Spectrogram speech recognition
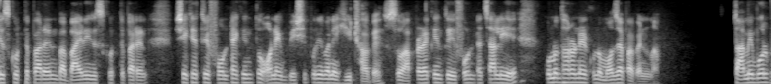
ইউজ করতে পারেন বা বাইরে ইউজ করতে পারেন, সেক্ষেত্রে ফোনটা কিন্তু অনেক বেশি পরিমাণে হিট হবে। সো আপনারা কিন্তু এই ফোনটা চালিয়ে কোনো ধরনের কোনো মজা পাবেন না। তো আমি বলব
